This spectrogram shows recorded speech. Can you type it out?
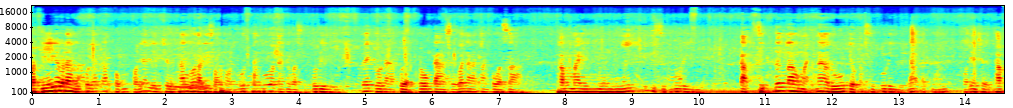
ปัจจุบันได้เวลาของคุณแล้วครับผมขออนุญาตเรียนเชิญท่านวราริศรพรวุฒิท่านผู้ว่าการจังหวัดสิงห์บุรีได้กรุณาเปิดโครงการเสวนาทางประวัติศาสตร์ทำไมเมืองนี้ที่สิงห์บุรี กับสิบเรื่องเล่าใหม่น่ารู้เกี่ยวกับสิงห์บุรีณบัดนี้ขอเรียนเชิญครับ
